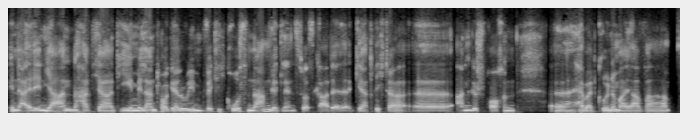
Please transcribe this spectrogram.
In all den Jahren hat ja die Millantor Gallery mit wirklich großen Namen geglänzt. Du hast gerade Gerd Richter äh, angesprochen. Äh, Herbert Grönemeyer war,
